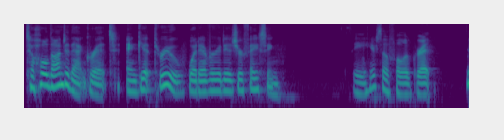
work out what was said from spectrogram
to hold on to that grit and get through whatever it is you're facing. See, you're so full of grit.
